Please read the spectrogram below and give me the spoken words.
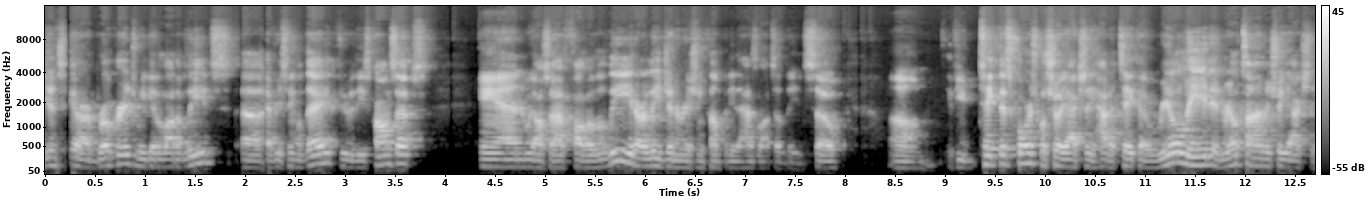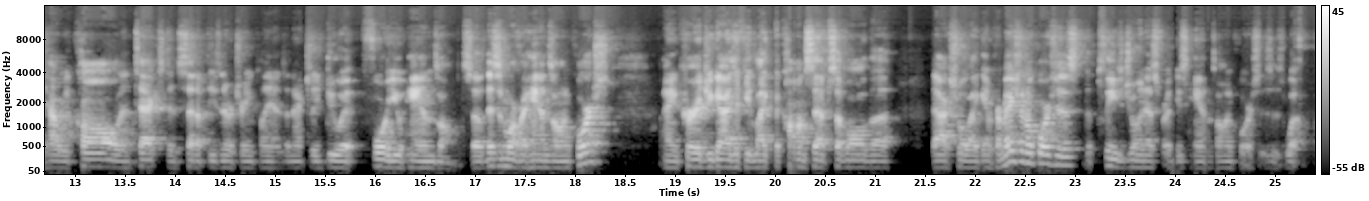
Agency, our brokerage, we get a lot of leads uh, every single day through these concepts. And we also have Follow the Lead, our lead generation company that has lots of leads. So um, if you take this course, we'll show you actually how to take a real lead in real time and show you actually how we call and text and set up these nurturing plans and actually do it for you hands-on. So this is more of a hands-on course. I encourage you guys, if you like the concepts of all the, the actual like informational courses, to please join us for these hands-on courses as well.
